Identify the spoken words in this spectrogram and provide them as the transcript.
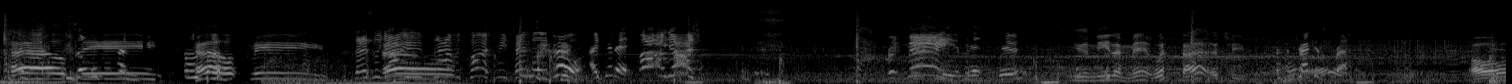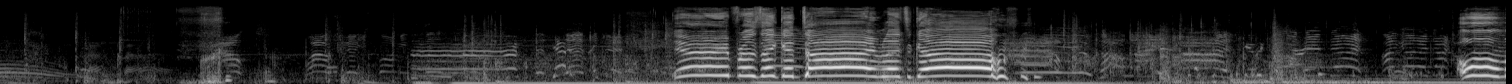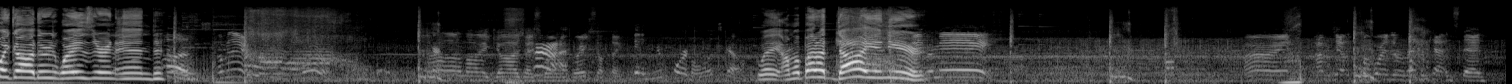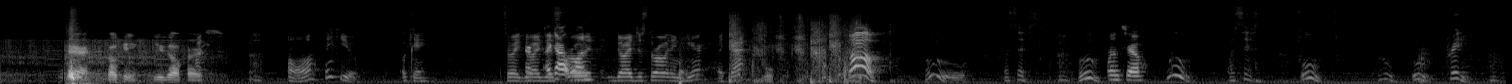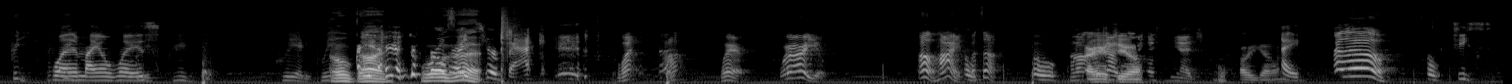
Help me! I'm. Help me! Says the guy Oh. who sabotaged me ten Oh, I did it. Oh my gosh! Frick me! Wait a minute, dude. You need a mint. What's that achievement? Dragon's oh. breath. Oh, that's bad. Ouch! Wow, Chia, you spawned me in the Yes, death. Yay for the second time. Let's go. oh my God. There. Why is there an end? Us. Over there! Oh my gosh, I swear to break something. In your portal, let's go. Wait, I'm about to die in Wait here. for me! Alright, I'm just going to rent the cat instead. Here, Goki, you go first. Aw, thank you. Okay. So wait, do I I just got throw one. it? Do I just throw it in here like that? Oh! Ooh, what's this? Ooh, One, two. ooh, what's this? Ooh, ooh, ooh, pretty, oh, pretty. One in my own ways. Pretty, pretty, pretty. Oh God. have to What was right that? your back. What? Huh? Where? Where are you? Oh, hi. Oh. What's up? Oh, Uh, Alright, look Geo. you're right next to the edge. Oh, you got one? hey. Hello. Oh, jeez.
